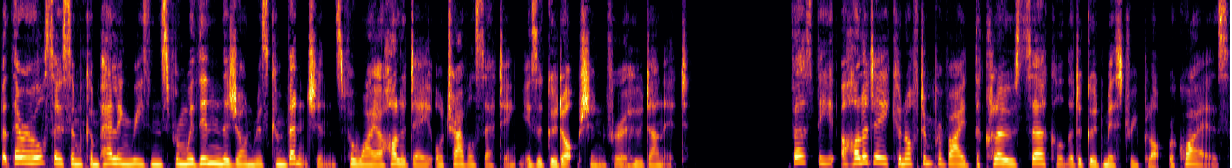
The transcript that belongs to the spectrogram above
But there are also some compelling reasons from within the genre's conventions for why a holiday or travel setting is a good option for a whodunit. Firstly, a holiday can often provide the closed circle that a good mystery plot requires.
